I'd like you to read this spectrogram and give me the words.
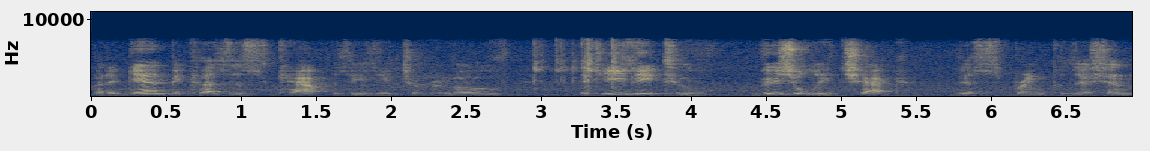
but again, because this cap is easy to remove, it's easy to visually check this spring position.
